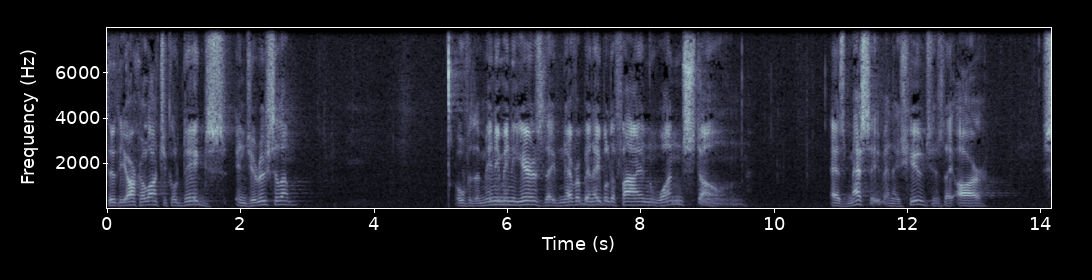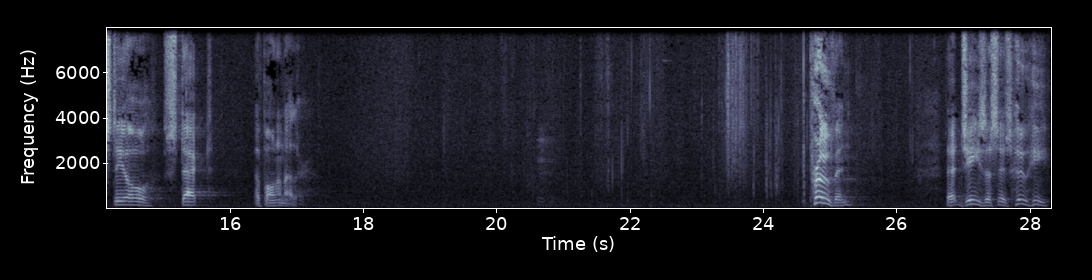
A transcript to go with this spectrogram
Through the archaeological digs in Jerusalem, over the many, many years, they've never been able to find one stone as massive and as huge as they are, still stacked upon another. Proving that Jesus is who he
